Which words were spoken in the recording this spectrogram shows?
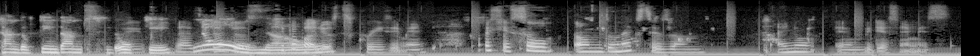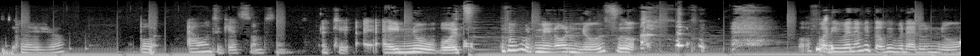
kind of thing, that's okay. That's, no, that's just, no. People are just crazy, man. Okay, so um, the next is um, I know um, BDSM is pleasure, but I want to get something. Okay, I, I know, but people may not know. So, for the benefit of people that don't know,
